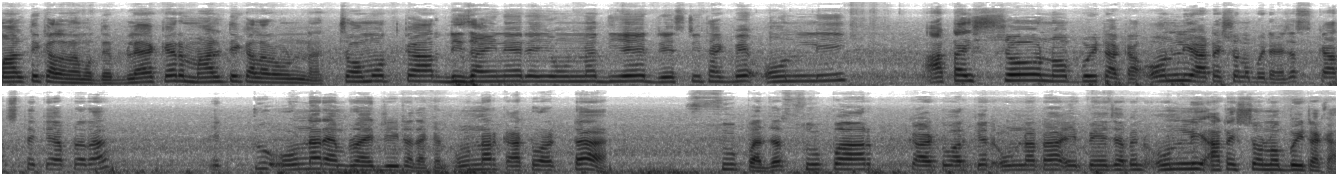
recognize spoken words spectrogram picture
মাল্টি কালারের মধ্যে। ব্ল্যাকের মাল্টি কালার ওড়না। চমৎকার ডিজাইনের এই ওড়না দিয়ে ড্রেসটি থাকবে অনলি আঠাইশশো নব্বই টাকা। অনলি আঠাইশশো নব্বই টাকা। জাস্ট কাছ থেকে আপনারা একটু ওড়নার এমব্রয়ডারিটা দেখেন। ওড়নার কাটওয়ার্কটা সুপার জাস্ট সুপার কাটওয়ার্কের ওড়নাটা এ পেয়ে যাবেন অনলি আঠাইশশো নব্বই টাকা।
